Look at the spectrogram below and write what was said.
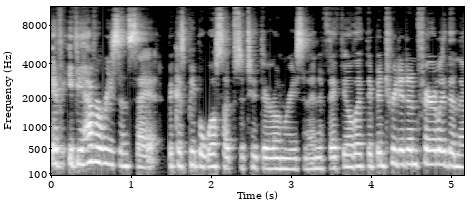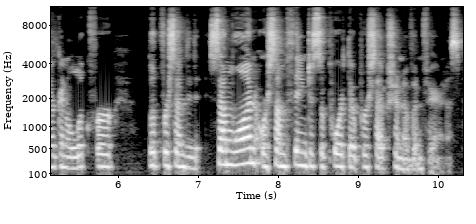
if if you have a reason, say it because people will substitute their own reason, and if they feel like they've been treated unfairly, then they're going to look for look for something, someone or something to support their perception of unfairness.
